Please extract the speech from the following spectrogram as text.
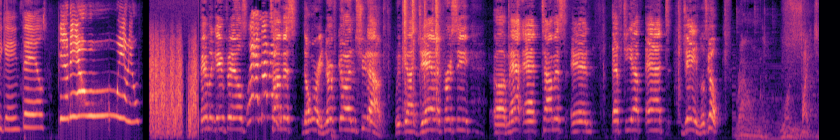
Family game fails. Family game fails. Wait, I'm not ready. Thomas, don't worry. Nerf gun shootout. We've got Jan at Percy, uh, Matt at Thomas, and FGF at James. Let's go. Round one fight.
